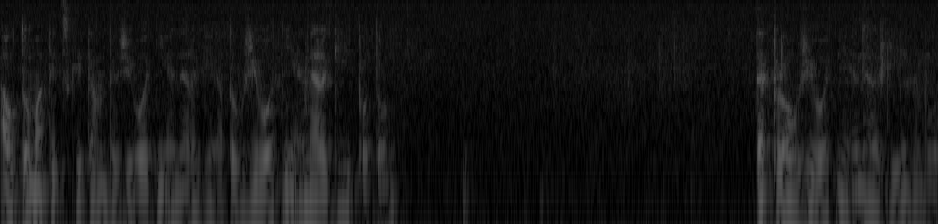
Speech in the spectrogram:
automaticky tam jde životní energie. A tou životní energií potom teplou životní energii, nebo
